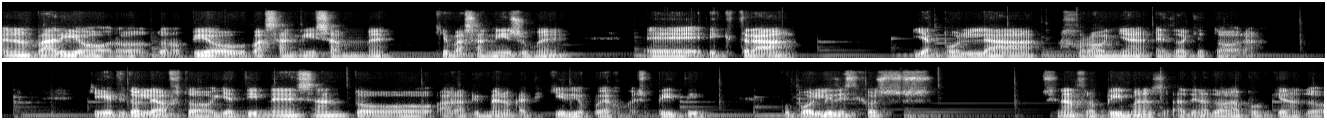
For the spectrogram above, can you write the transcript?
έναν βαρύ όρο, τον οποίο βασανίσαμε και βασανίζουμε ε, ικτρά για πολλά χρόνια εδώ και τώρα. Και γιατί το λέω αυτό, γιατί είναι σαν το αγαπημένο κατοικίδιο που έχουμε σπίτι, που πολλοί δυστυχώς συνάνθρωποι μας, αντί να το αγαπούν και, να το,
